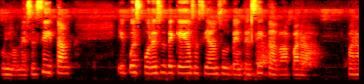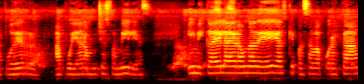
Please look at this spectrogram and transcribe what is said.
pues lo necesitan. Y pues por eso es de que ellos hacían sus ventecitas, ¿va? Para, para poder apoyar a muchas familias. Y Micaela era una de ellas que pasaba por acá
